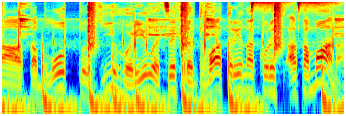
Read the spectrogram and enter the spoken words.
На табло тоді горіли цифри 2-3 на користь атамана.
